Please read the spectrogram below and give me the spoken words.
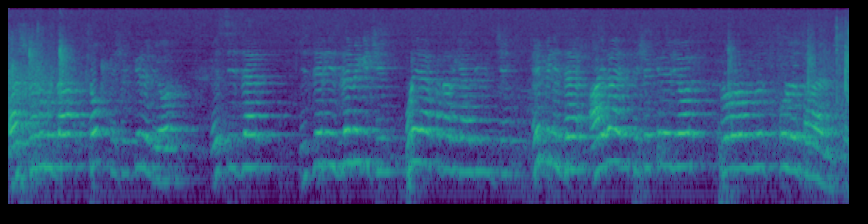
Başkanımıza çok teşekkür ediyor ve sizler bizleri izlemek için buraya kadar geldiğiniz için hepinize ayrı ayrı teşekkür ediyor. Programımız burada sona ermiştir.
